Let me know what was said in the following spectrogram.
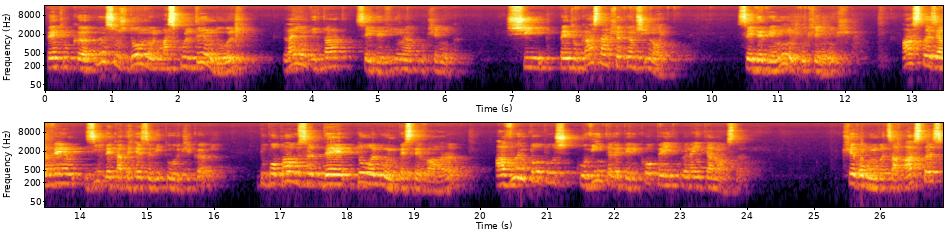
Pentru că însuși Domnul, ascultându-l, l-a invitat să-i devină ucenic. Și pentru că asta încercăm și noi, să-i devenim ucenici, astăzi avem zi de cateheză liturgică, după o pauză de două luni peste vară, având totuși cuvintele pericopei înaintea noastră. Ce vom învăța astăzi?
